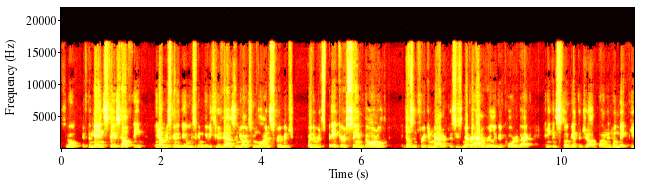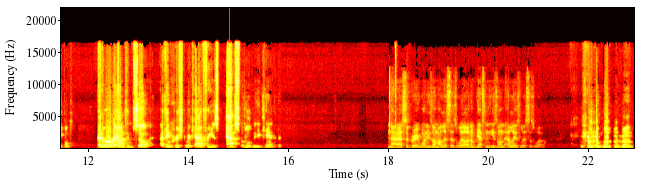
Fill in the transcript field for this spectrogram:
So if the man stays healthy, You know what he's going to do? He's going to give you 2,000 yards from the line of scrimmage, whether it's Baker, Sam Darnold. It doesn't freaking matter because he's never had a really good quarterback, and he can still get the job done, and he'll make people better around him. So I think Christian McCaffrey is absolutely a candidate. Nah, that's a great one. He's on my list as well, and I'm guessing he's on LA's list as well.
